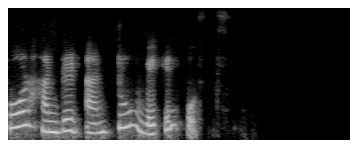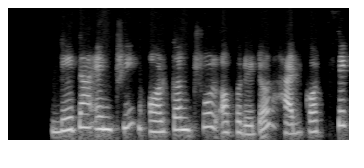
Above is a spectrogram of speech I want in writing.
402 vacant posts data entry or control operator had got six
